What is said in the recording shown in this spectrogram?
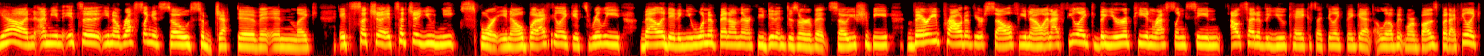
Yeah, and I mean it's a you know wrestling is so subjective and, and, like it's such a it's such a unique sport, you know, but I feel like it's really validating. You wouldn't have been on there if you didn't deserve it. So you should be very proud of yourself, you know, and I feel like the European wrestling scene outside of the UK because I feel like they get a little bit more buzz, but I feel like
